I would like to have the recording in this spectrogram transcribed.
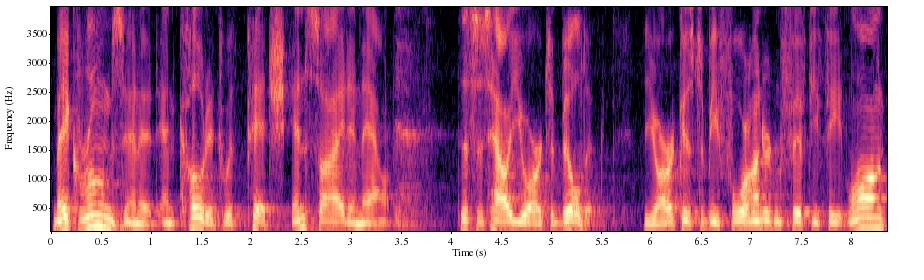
Make rooms in it and coat it with pitch inside and out. This is how you are to build it. The ark is to be 450 feet long,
